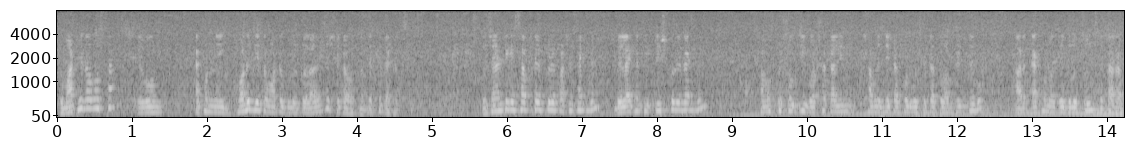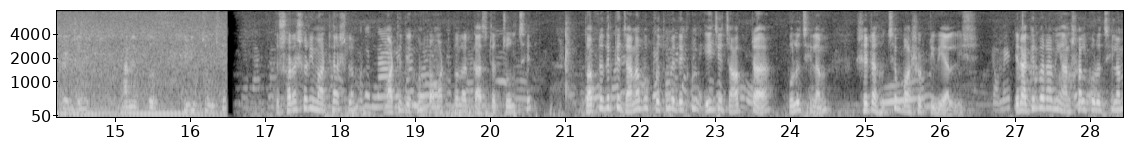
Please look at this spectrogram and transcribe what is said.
তো মাঠের অবস্থা, এবং এখন এই ঘরে যে টমেটোগুলো তোলা হয়েছে, সেটাও আপনাদেরকে দেখাচ্ছি। তো চ্যানেলটিকে সাবস্ক্রাইব করে পাশে থাকবেন বেল আইকনটি প্রেস করে রাখবেন। সমস্ত সবজি বর্ষাকালীন সামনে যেটা করব, সেটা তো আপডেট দেবো। আর এখনও যেগুলো চলছে তারা আপডেট দেবো ধানের তো সিরিজ চলছে। তো সরাসরি মাঠে আসলাম। মাঠে দেখুন টমাটো তোলার কাজটা চলছে। তো আপনাদেরকে জানাব প্রথমে দেখুন, এই যে জাতটা বলেছিলাম, সেটা হচ্ছে বাষট্টি বিয়াল্লিশ। এর আগের বার আমি আনসাল করেছিলাম,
